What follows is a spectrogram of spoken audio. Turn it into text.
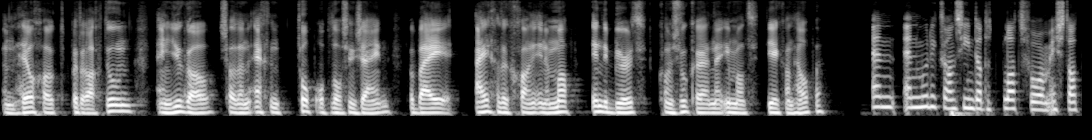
een heel groot bedrag doen. En Hugo zou dan echt een topoplossing zijn, waarbij je eigenlijk gewoon in een map in de buurt kan zoeken naar iemand die je kan helpen. En, en moet ik dan zien dat het platform, is dat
